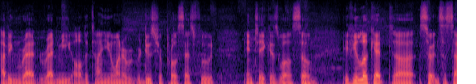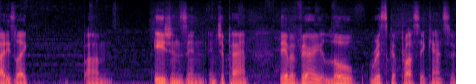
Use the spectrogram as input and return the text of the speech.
having red red meat all the time. You don't want to reduce your processed food intake as well. So if you look at uh, certain societies like um, Asians in, in Japan, they have a very low risk of prostate cancer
